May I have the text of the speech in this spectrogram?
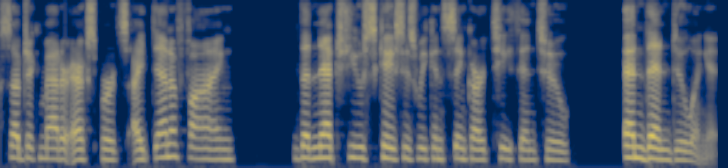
subject matter experts, identifying the next use cases we can sink our teeth into, and then doing it.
